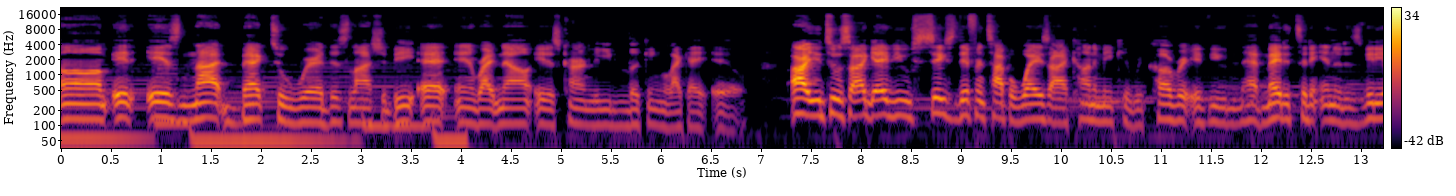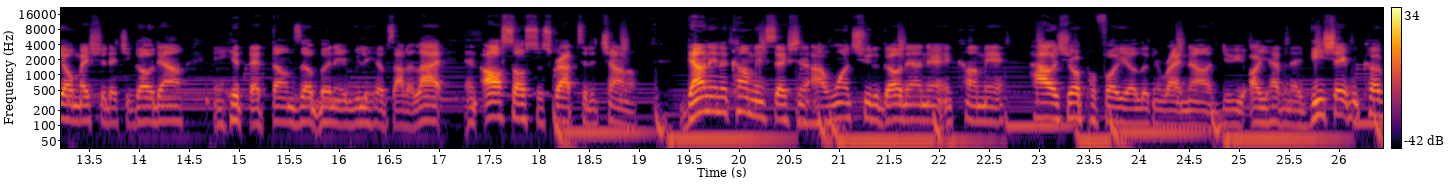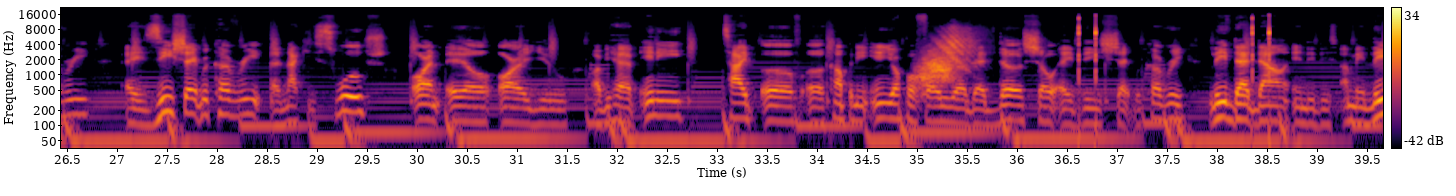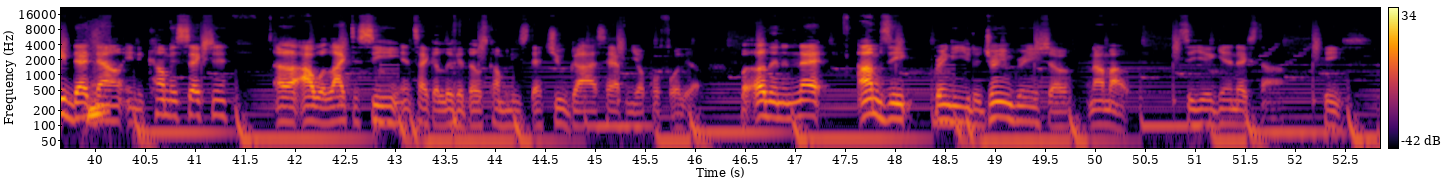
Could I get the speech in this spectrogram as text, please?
um, it is not back to where this line should be at. And right now it is currently looking like a L. All right, YouTube, so I gave you six different type of ways our economy can recover. If you have made it to the end of this video, make sure that you go down and hit that thumbs up button. It really helps out a lot. And also subscribe to the channel. Down in the comment section, I want you to go down there and comment, how is your portfolio looking right now? Do you Are you having a V-shaped recovery, a Z-shaped recovery, a Nike swoosh, or an L, or? Or if you have any type of uh, company in your portfolio that does show a V-shaped recovery, leave that down in the I mean leave that down in the comment section. Uh, I would like to see and take a look at those companies that you guys have in your portfolio. But other than that, I'm Zeek, bringing you the Dream Green Show, and I'm out. See you again next time. Peace.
